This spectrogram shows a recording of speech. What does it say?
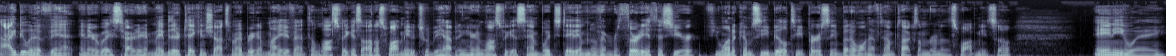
I do an event and everybody's tired of hearing. Maybe they're taking shots when I bring up my event, the Las Vegas Auto Swap Meet, which will be happening here in Las Vegas Sam Boyd Stadium November 30th this year. If you want to come see Bill T personally, but I won't have time to talk because I'm running the swap meet. So anyway,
